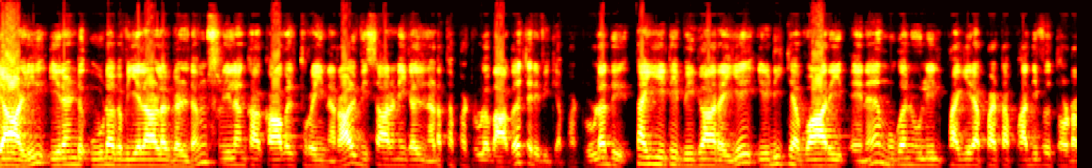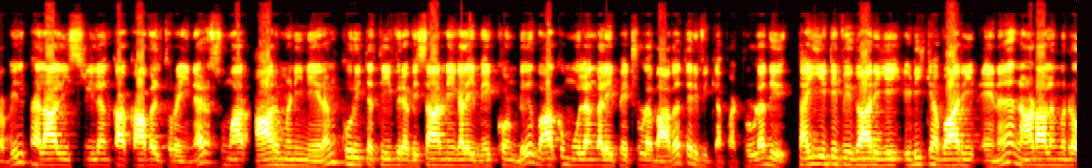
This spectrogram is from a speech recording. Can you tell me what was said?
யாழில் இரண்டு ஊடகவியலாளர்களிடம் ஸ்ரீலங்கா காவல்துறையினரால் விசாரணைகள் நடத்தப்பட்டுள்ளதாக தெரிவிக்கப்பட்டுள்ளது. தையிட்டி பிகாரையை இடிக்க வாரி என முகநூலில் பகிரப்பட்ட பதிவு தொடர்பில் பலாலி ஸ்ரீலங்கா காவல்துறையினர் சுமார் ஆறு மணி நேரம் குறித்த தீவிர விசாரணைகளை மேற்கொண்டு வாக்குமூலங்களை பெற்றுள்ளதாக தெரிவிக்கப்பட்டுள்ளது. தையிட்டி பிகாரியை இடிக்க வாரி என நாடாளுமன்ற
